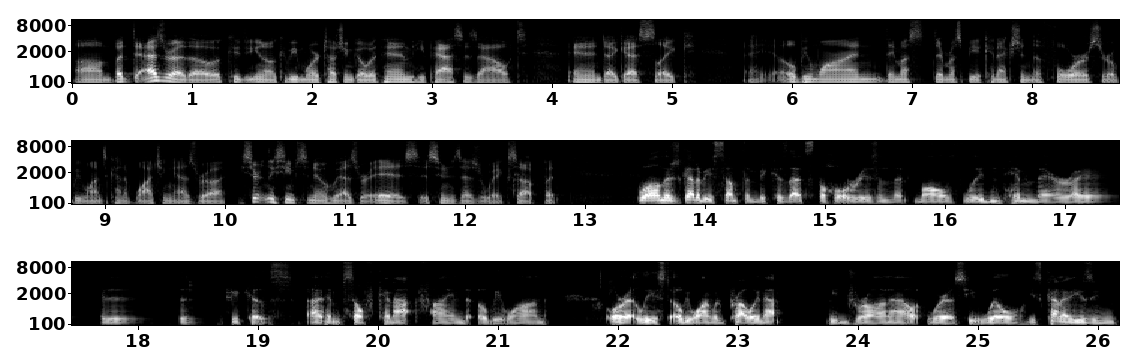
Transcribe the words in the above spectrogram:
Um, but Ezra though, it could you know could be more touch and go with him. He passes out, and I guess like Obi Wan, they must there must be a connection in the Force, or Obi Wan's kind of watching Ezra. He certainly seems to know who Ezra is as soon as Ezra wakes up. But Well, and there's got to be something because that's the whole reason that Maul's leading him there, right? Is because I himself cannot find Obi Wan, or at least Obi Wan would probably not be drawn out, whereas he will. He's kind of using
